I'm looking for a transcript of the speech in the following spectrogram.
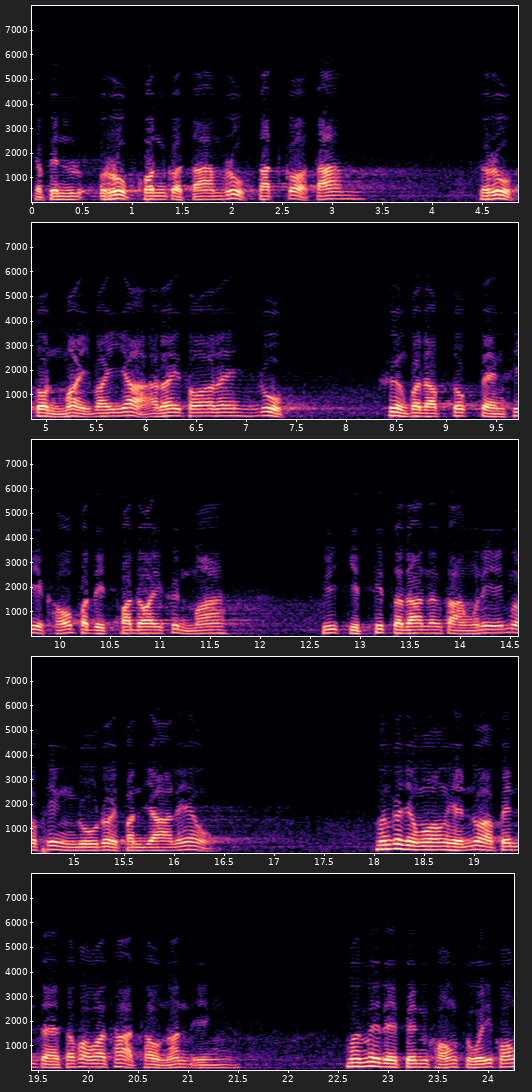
จะเป็นรูปคนก็ตาม รูปสัตว์ก็ตาม รูปต้นไม้ใบหญ้าอะไรต่ออะไร รูป เครื่องประดับตกแต่งที่เขาประดิษฐ์ประดอยขึ้นมา วิจิตพิสดารต่างๆวันนี้เมื่อเพ่งดูด้วยปัญญาแล้ว มันก็จะมองเห็นว่าเป็นแต่สภาวะธาตุเท่านั้นเอง มันไม่ได้เป็นของสวยของ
